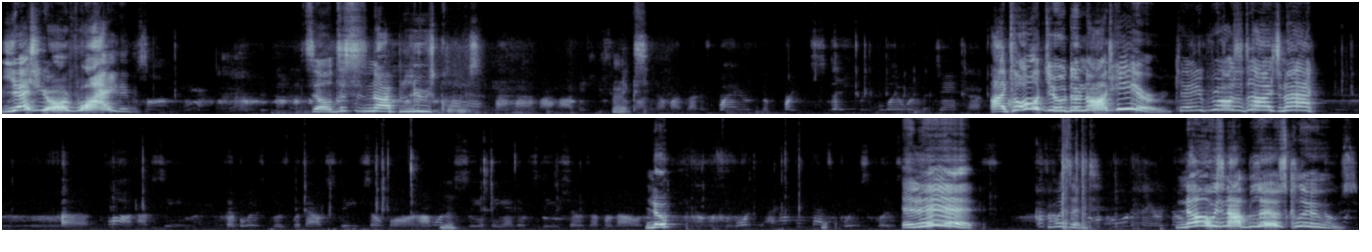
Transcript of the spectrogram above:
Yes, you're right. So this is not Blue's Clues. Next. funny. Oh my goodness. Where's the freak Steve and Blue and Magenta? I told you they're not here. Can you prioritize that? Uh, plot I've seen in Blue's Clues without Steve so far. I want to see at the end if Steve shows up or not. Nope. Woody, I don't think that's Blue's Clues. It is. It wasn't. No it's not Blue's Clues.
